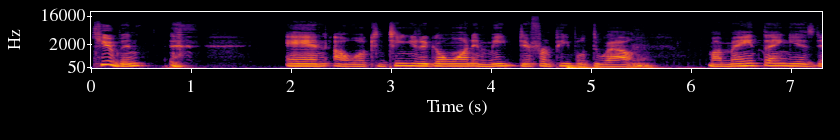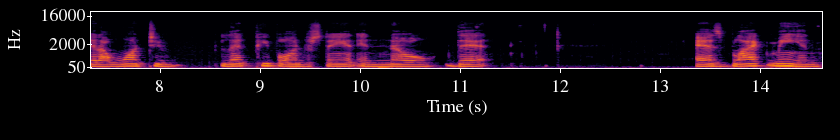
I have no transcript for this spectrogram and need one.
Cuban, and I will continue to go on and meet different people throughout. My main thing is that I want to let people understand and know that as black men,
